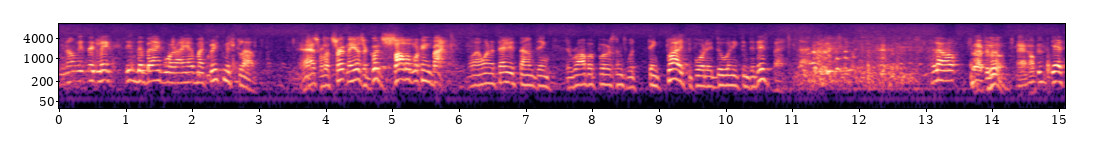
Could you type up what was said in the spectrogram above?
You know, Mr. Glick, this is the bank where I have my Christmas club. Yes, well, it certainly is a good, solid-looking bank. Well, I want to tell you something. The robber persons would think twice before they do anything to this bank. Hello? Good afternoon. May I help you? Yes,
